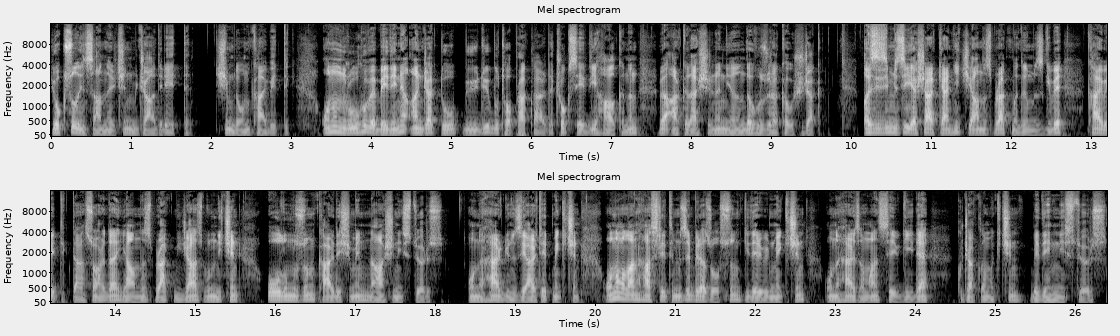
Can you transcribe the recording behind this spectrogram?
Yoksul insanlar için mücadele etti. Şimdi onu kaybettik. Onun ruhu ve bedeni ancak doğup büyüdüğü bu topraklarda çok sevdiği halkının ve arkadaşlarının yanında huzura kavuşacak. Azizimizi yaşarken hiç yalnız bırakmadığımız gibi kaybettikten sonra da yalnız bırakmayacağız. Bunun için oğlumuzun, kardeşimin naaşını istiyoruz. Onu her gün ziyaret etmek için, ona olan hasretimizi biraz olsun giderebilmek için, onu her zaman sevgiyle kucaklamak için bedenini istiyoruz.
